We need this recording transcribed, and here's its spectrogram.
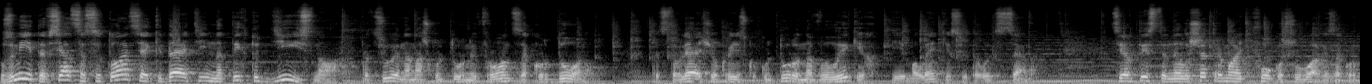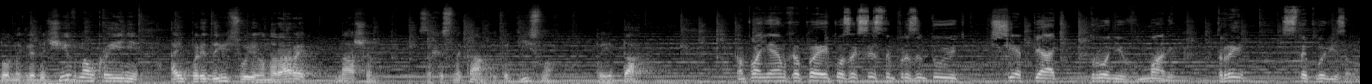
Розумієте, вся ця ситуація кидає тінь на тих, хто дійсно працює на наш культурний фронт за кордоном, представляючи українську культуру на великих і маленьких світових сценах. Ці артисти не лише тримають фокус уваги закордонних глядачів на Україні, а й передають свої гонорари нашим захисникам. І то дійсно то є так. Компанія МХП і Козак Систем презентують ще 5 дронів Mavic 3 з тепловізором.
